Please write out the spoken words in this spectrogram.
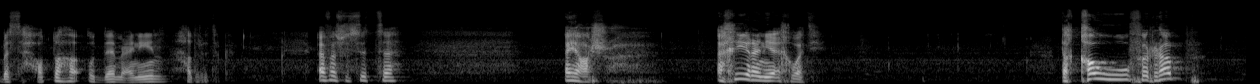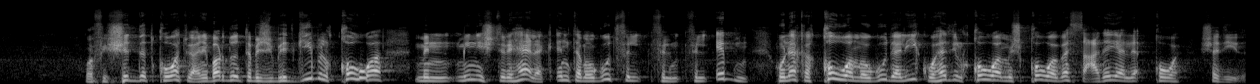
بس هحطها قدام عينين حضرتك. أفسس ستة آية عشرة؟ أخيرا يا إخوتي تقووا في الرب وفي شدة قوته. يعني برضو أنت مش بتجيب القوة من مين يشتريها لك أنت موجود في, في, في الإبن. هناك قوة موجودة ليك وهذه القوة مش قوة بس عادية لا قوة شديدة.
